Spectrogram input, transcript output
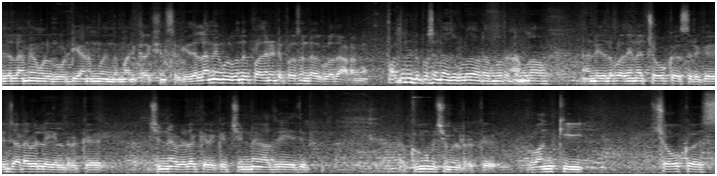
இதெல்லாமே உங்களுக்கு ஒட்டியானமும் இந்த மாதிரி கலெக்ஷன்ஸ் இருக்குது இதெல்லாமே உங்களுக்கு வந்து பதினெட்டு பர்சன்ட் அதுக்குள்ளே தான் அடங்கும். பதினெட்டு பர்சன்ட் அதுக்குள்ளே தான் அடங்கும் கரெக்டுங்களா அண்ட் இதில் பார்த்தீங்கன்னா சோக்கர்ஸ் இருக்குது ஜடவில்லைகள் இருக்குது சின்ன விளக்கு இருக்குது சின்ன அதுலேயே இது குங்குமச்சிமில் இருக்குது வங்கி சோக்கர்ஸ்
